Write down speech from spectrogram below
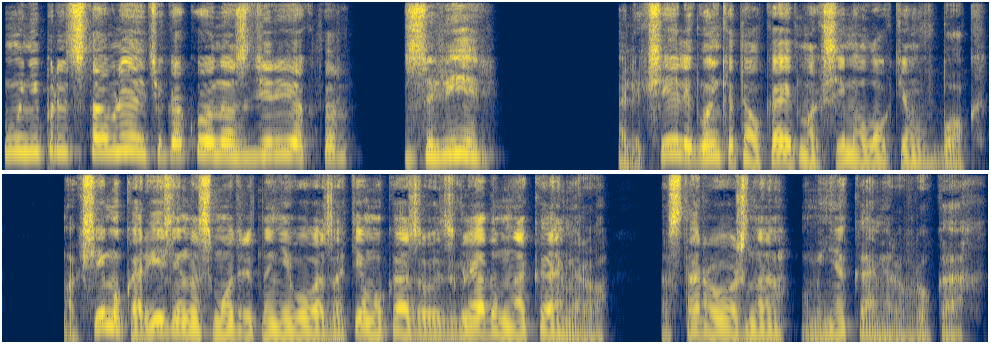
«Вы не представляете, какой у нас директор. Зверь!» Алексей легонько толкает Максима локтем в бок. Максим укоризненно смотрит на него, а затем указывает взглядом на камеру. «Осторожно, у меня камера в руках».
